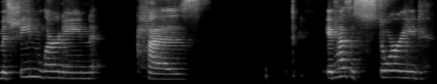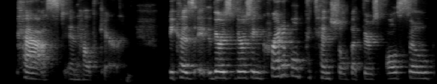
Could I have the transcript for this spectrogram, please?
machine learning has it has a storied past in healthcare because there's there's incredible potential, but there's also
